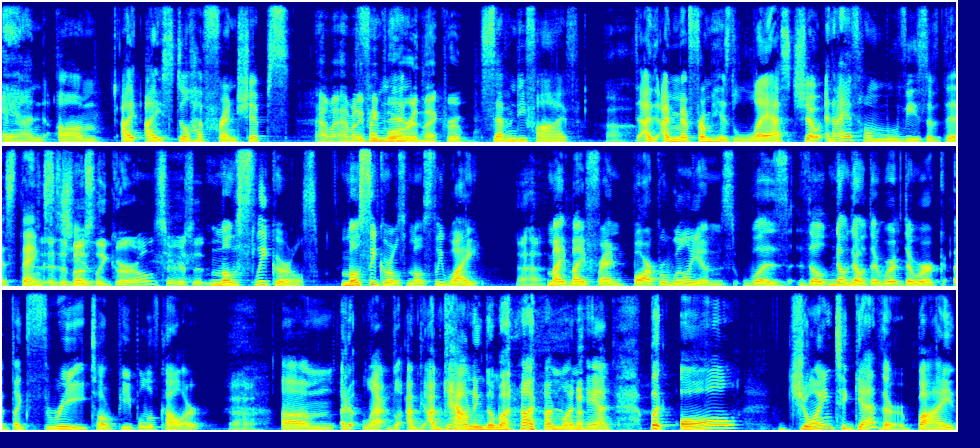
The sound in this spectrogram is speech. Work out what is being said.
and um, I I still have friendships. How, how many people were in that group? 75. I, I remember from his last show, and I have home movies of this. Thanks Is it to mostly girls or is it? mostly girls, mostly girls, mostly white. Uh-huh. My my friend Barbara Williams was the no no there were there were like three total people of color. Uh-huh. Um, I'm, I'm counting them on, on one hand, but all joined together by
